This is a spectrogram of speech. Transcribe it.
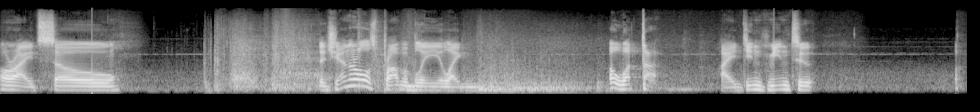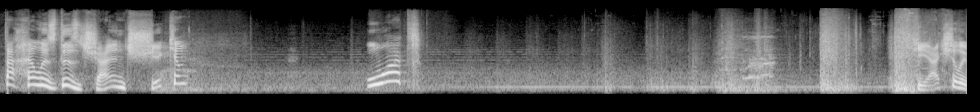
Alright, so... The general is probably like... Oh, what the... I didn't mean to... What the hell is this giant chicken? What? He actually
